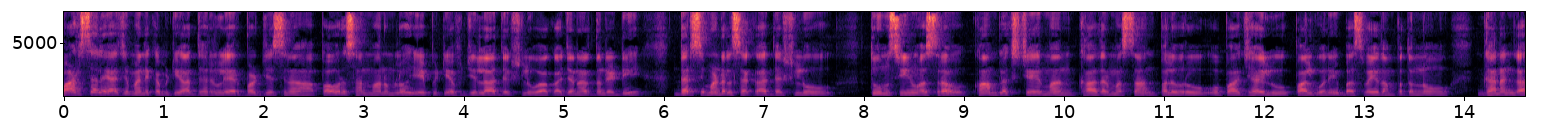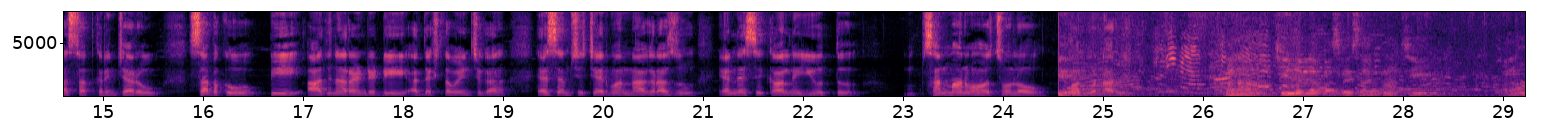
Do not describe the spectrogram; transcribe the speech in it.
పాఠశాల యాజమాన్య కమిటీ ఆధ్వర్యంలో ఏర్పాటు చేసిన పౌర సన్మానంలో ఏపీటీఎఫ్ జిల్లా అధ్యక్షులు వాక జనార్దన్ రెడ్డి దర్శి మండల శాఖ అధ్యక్షులు తూము శ్రీనివాసరావు కాంప్లెక్స్ చైర్మన్ ఖాదర్ మస్తాన్ పలువురు ఉపాధ్యాయులు పాల్గొని బస్వయ్య దంపతులను ఘనంగా సత్కరించారు. సభకు పి ఆదినారాయణ రెడ్డి అధ్యక్షత వహించగా SMC chairman Nagaraju NSC colony youth సన్మాన మహోత్సవంలో పాల్గొన్నారు. మన సార్ గురించి మనం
